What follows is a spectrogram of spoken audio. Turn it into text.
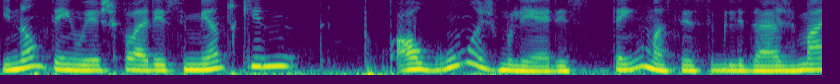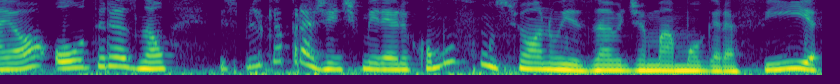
e não têm o esclarecimento que algumas mulheres têm uma sensibilidade maior, outras não. Explica pra gente, Mirelle, como funciona o exame de mamografia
